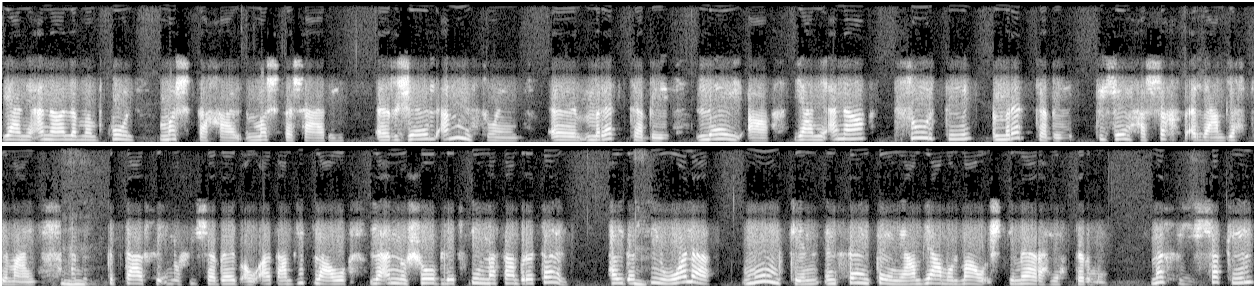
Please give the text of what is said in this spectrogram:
يعني أنا لما بكون مشطه حال مشطه شعري رجال أم نسوان آه، مرتبة لايقة. يعني أنا صورتي مرتبة تجاه الشخص اللي عم بيحكي معي. بتعرفي إنه في شباب أوقات عم بيطلعوا لأنه شوب لابسين مثلا بروتيل هيدا الشيء ولا ممكن إنسان تاني عم بيعمل معه اجتماع رح يحترمه. ما في شكل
